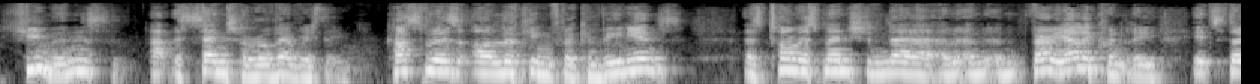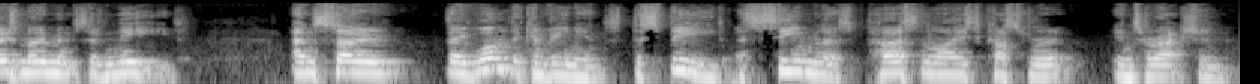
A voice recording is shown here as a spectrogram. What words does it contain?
humans at the center of everything. Customers are looking for convenience. As Thomas mentioned there, and, and, and very eloquently, it's those moments of need. And so they want the convenience, the speed, a seamless, personalized customer interaction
